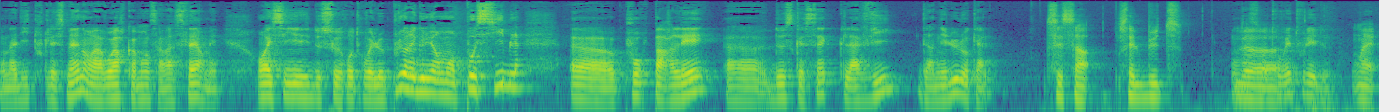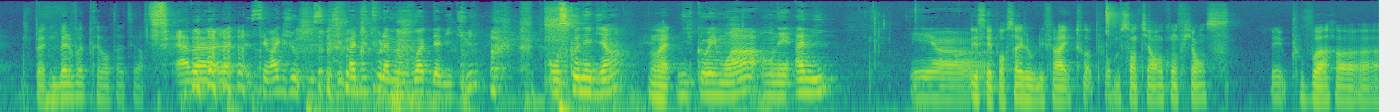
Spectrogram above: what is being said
on a dit toutes les semaines, on va voir comment ça va se faire, mais on va essayer de se retrouver le plus régulièrement possible euh, pour parler euh, de ce que c'est que la vie d'un élu local. C'est ça, c'est le but. On va se retrouver tous les deux. Ouais, t'as une belle voix de présentateur. Ah bah, c'est vrai que je pousse, j'ai pas du tout la même voix que d'habitude. On se connaît bien, Ouais. Nico et moi, on est amis. Et, euh, Et c'est pour ça que j'ai voulu faire avec toi, pour me sentir en confiance et pouvoir euh,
